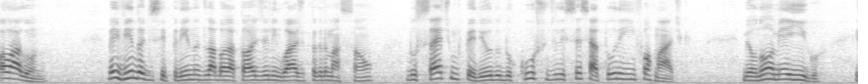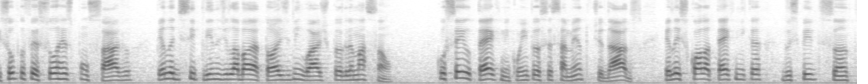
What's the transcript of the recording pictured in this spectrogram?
Olá, aluno! Bem-vindo à disciplina de Laboratório de Linguagem e Programação do sétimo período do curso de Licenciatura em Informática. Meu nome é Igor e sou professor responsável pela disciplina de Laboratório de Linguagem e Programação. Cursei o técnico em Processamento de Dados pela Escola Técnica do Espírito Santo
